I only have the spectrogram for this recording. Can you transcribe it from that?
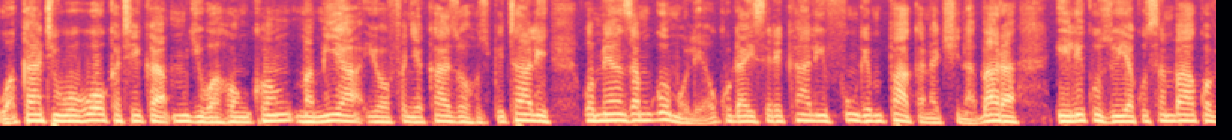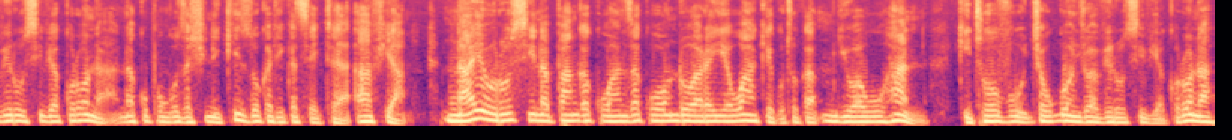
Wakati huo huo, katika mji wa Hong Kong, mamia ya wafanyakazi wa hospitali wameanza mgomo leo kudai serikali ifunge mpaka na China bara ili kuzuia kusambaa kwa virusi vya korona na kupunguza shinikizo katika sekta ya afya. Naye Urusi inapanga kuanza kuwaondoa raia wake kutoka mji wa Wuhan, kitovu cha ugonjwa wa virusi vya korona,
